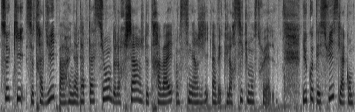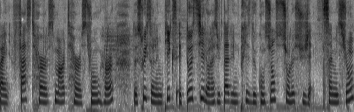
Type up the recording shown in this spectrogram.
ce qui se traduit par une adaptation de leur charge de travail en synergie avec leur cycle menstruel. Du côté suisse, la campagne Fast Her, Smart Her, Strong Her de Swiss Olympics est aussi le résultat d'une prise de conscience sur le sujet. Sa mission,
